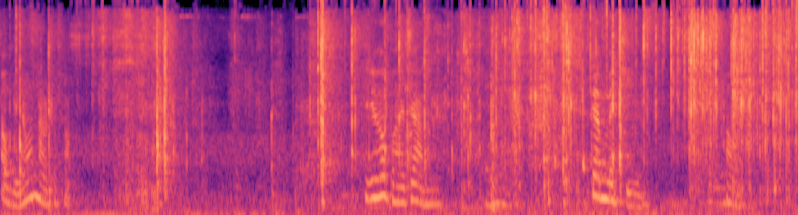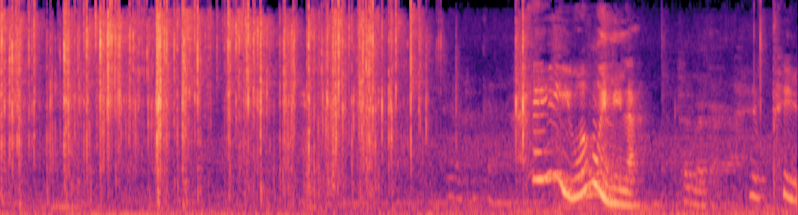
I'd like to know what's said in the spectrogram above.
ဟုတ်ပြီနော်နောက်တစ်ခါဒီတော့ဘာကြမလဲကက်မကြည့်ဟုတ်ဟေးဝမ်းဝင်နေလားဟေးဖေး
